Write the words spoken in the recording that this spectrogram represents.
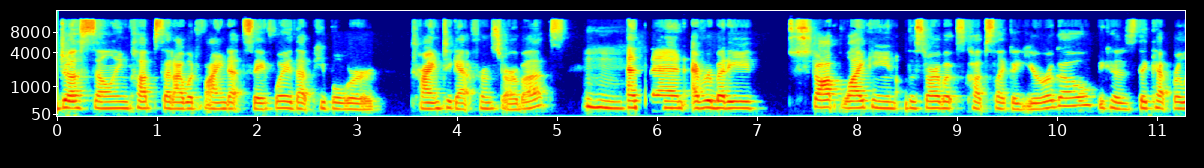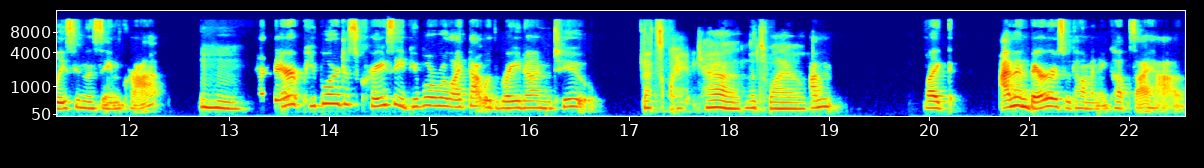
just selling cups that I would find at Safeway that people were trying to get from Starbucks. Mhm. And then everybody stopped liking the Starbucks cups like a year ago because they kept releasing the same crap. Mhm. There, people are just crazy. People were like that with Rae Dunn too. That's great. Yeah, that's wild. I'm like, I'm embarrassed with how many cups I have.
